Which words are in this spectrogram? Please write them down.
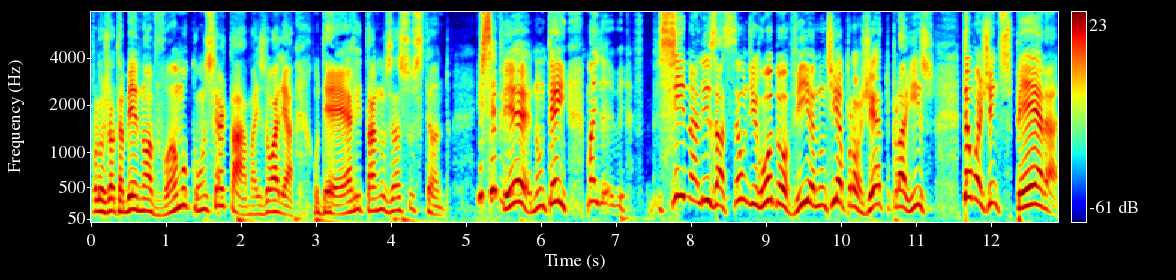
Falou, JB, nós vamos consertar, mas olha, o DR está nos assustando. E você vê, não tem. Mas eh, sinalização de rodovia, não tinha projeto para isso. Então a gente espera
